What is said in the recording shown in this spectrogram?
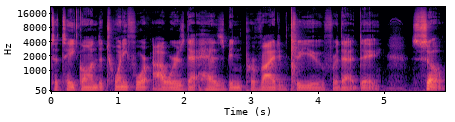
to take on the 24 hours that has been provided to you for that day. So,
